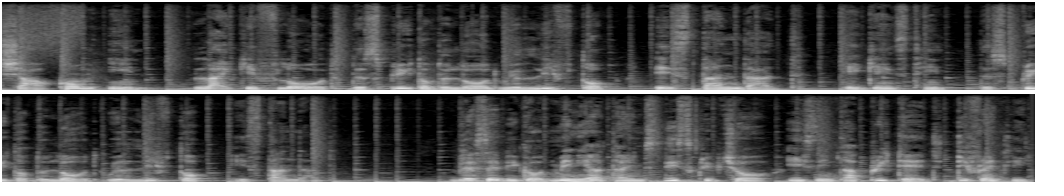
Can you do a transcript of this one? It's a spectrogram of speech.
shall come in like a flood, the Spirit of the Lord will lift up a standard against him. The Spirit of the Lord will lift up a standard. Blessed be God. Many a times this scripture is interpreted differently,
